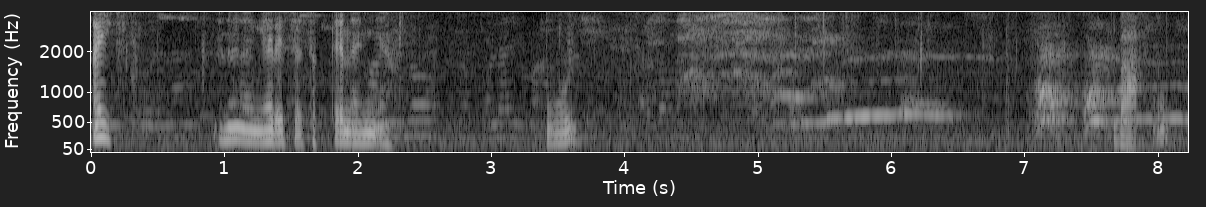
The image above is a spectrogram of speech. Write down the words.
Ay, ano nangyari sa sakyanan niya? Uy. Bako.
